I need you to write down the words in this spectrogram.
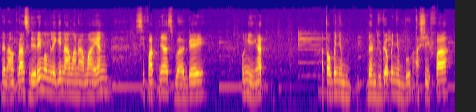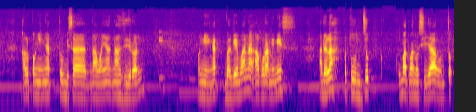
Dan Al-Qur'an sendiri memiliki nama-nama yang sifatnya sebagai pengingat atau penyembuh dan juga penyembuh asyifa kalau pengingat tuh bisa namanya naziron pengingat bagaimana Al-Quran ini adalah petunjuk umat manusia untuk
